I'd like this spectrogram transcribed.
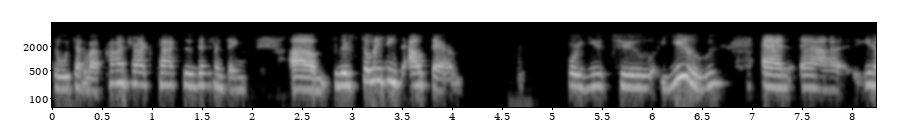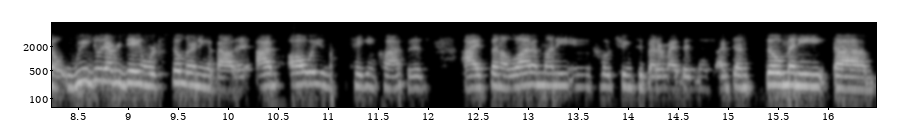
So we talk about contracts taxes different things. Um, so there's so many things out there for you to use. And, uh, you know, we do it every day and we're still learning about it. I'm always taking classes. I spend a lot of money in coaching to better my business. I've done so many um,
